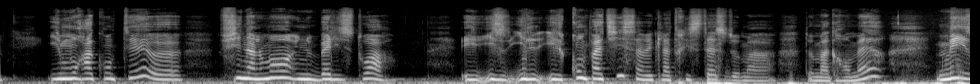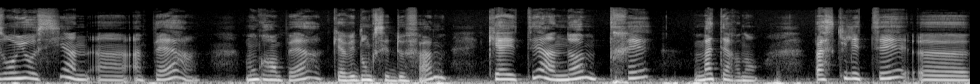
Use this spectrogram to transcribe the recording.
ils m'ont raconté euh, finalement une belle histoire. Ils, compatissent avec la tristesse de ma, de ma grand-mère, mais ils ont eu aussi un père, mon grand-père, qui avait donc ces deux femmes, qui a été un homme très maternant. Parce qu'il était euh,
